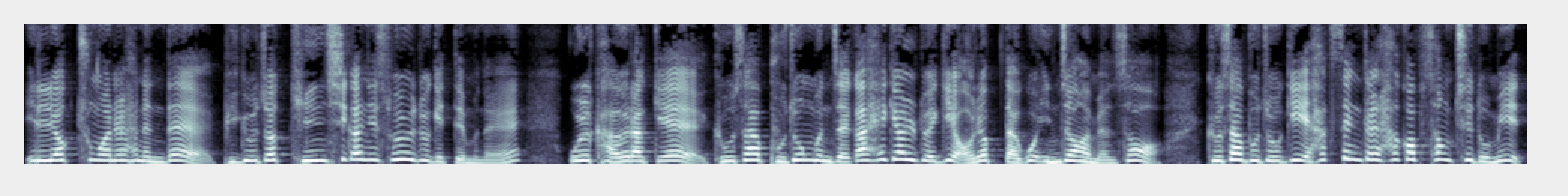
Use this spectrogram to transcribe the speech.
인력 충원을 하는데 비교적 긴 시간이 소요되기 때문에 올 가을 학기에 교사 부족 문제가 해결되기 어렵다고 인정하면서 교사 부족이 학생들 학업 성취도 및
